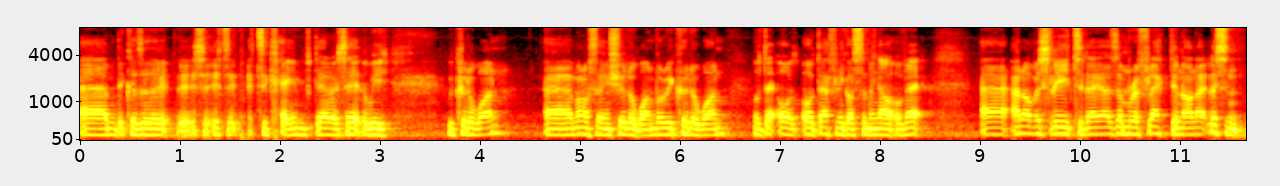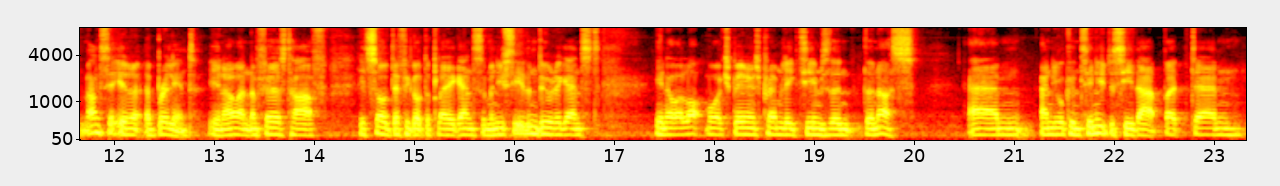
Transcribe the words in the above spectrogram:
um, because of the, it's, it's, a, it's a game, dare I say it, that we, we could have won. Um, I'm not saying should have won, but we could have won, or, de- or, or definitely got something out of it. Uh, and obviously today, as I'm reflecting on it, listen, Man City are, are brilliant, you know. And the first half, it's so difficult to play against them, and you see them do it against, you know, a lot more experienced Premier League teams than than us. Um, and you'll continue to see that. But um,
